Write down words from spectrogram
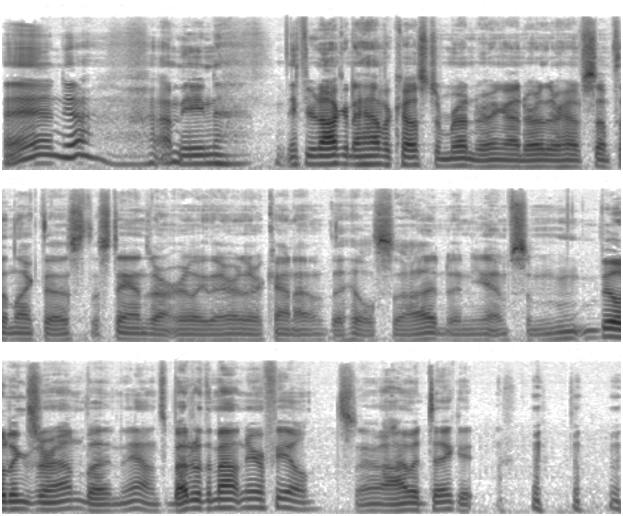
And yeah, I mean, if you're not going to have a custom rendering, I'd rather have something like this. The stands aren't really there; they're kind of the hillside, and you have some buildings around. But yeah, it's better than Mountaineer Field, so I would take it.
